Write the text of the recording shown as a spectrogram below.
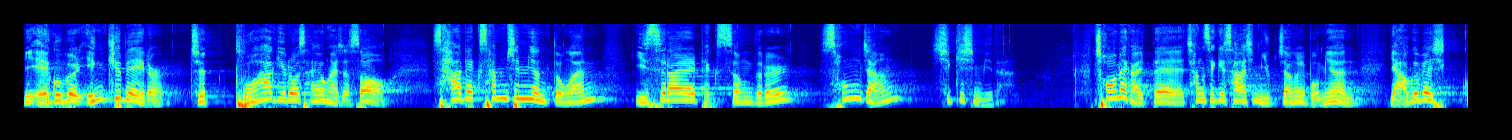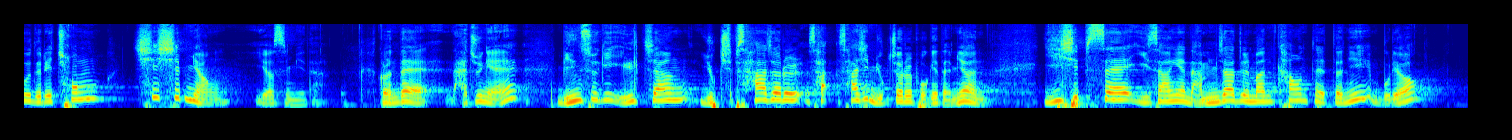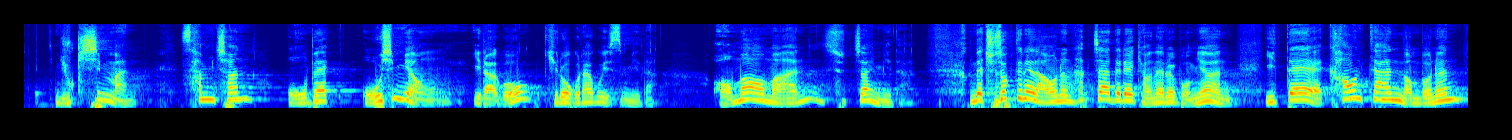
이 애굽을 인큐베이터, 즉 부화기로 사용하셔서 430년 동안 이스라엘 백성들을 성장시키십니다. 처음에 갈 때 창세기 46장을 보면 야곱의 식구들이 총 70명이었습니다. 그런데 나중에 민수기 1장 64절을 46절을 보게 되면 20세 이상의 남자들만 카운트했더니 무려 60만 3,500 250명이라고 기록을 하고 있습니다. 어마어마한 숫자입니다. 근데 주석들에 나오는 학자들의 견해를 보면 이때 카운트한 넘버는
